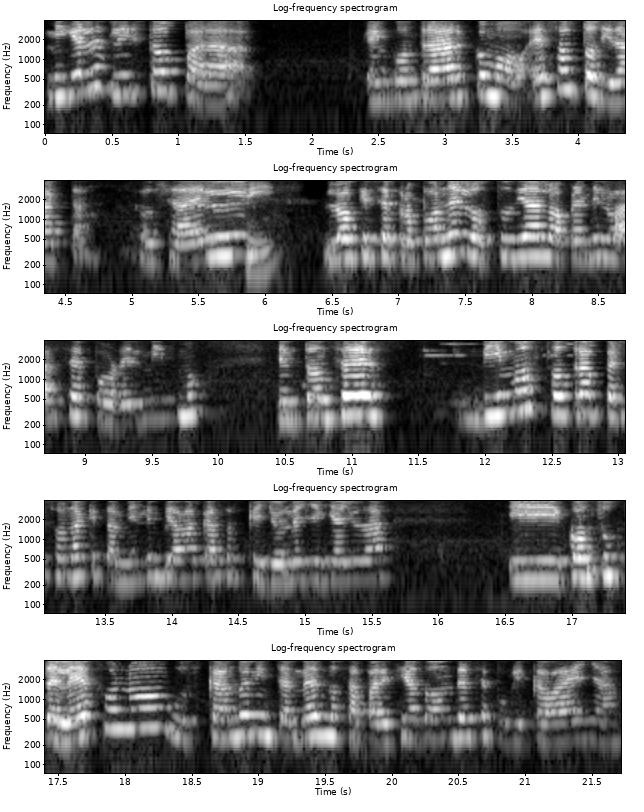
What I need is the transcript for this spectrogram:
Miguel es listo para encontrar como, es autodidacta, o sea, él lo que se propone lo estudia, lo aprende y lo hace por él mismo. Entonces, vimos otra persona que también limpiaba casas que yo le llegué a ayudar y con su teléfono, buscando en internet, nos aparecía dónde se publicaba ella.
